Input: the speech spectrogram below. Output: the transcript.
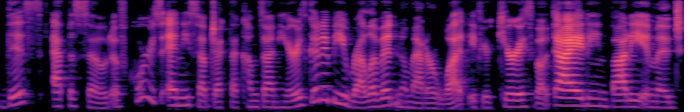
this episode of course any subject that comes on here is going to be relevant no matter what. If you're curious about dieting body image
